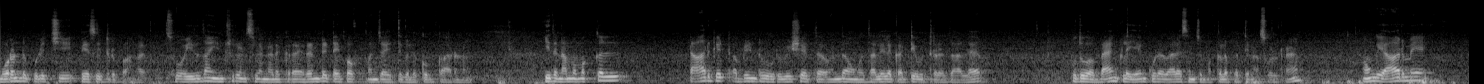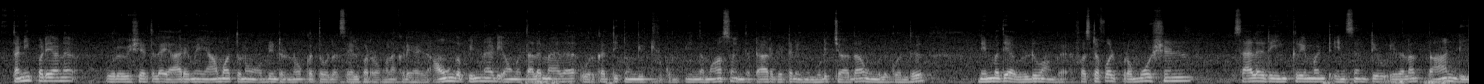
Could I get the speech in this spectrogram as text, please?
முரண்டு பிடிச்சி பேசிகிட்டு இருப்பாங்க ஸோ இதுதான் இன்சூரன்ஸில் நடக்கிற ரெண்டு டைப் ஆஃப் பஞ்சாயத்துகளுக்கும் காரணம். இதை நம்ம மக்கள் டார்கெட் அப்படின்ற ஒரு விஷயத்தை வந்து அவங்க தலையில் கட்டி விட்டுறதால பொதுவாக பேங்க்கில் என் கூட வேலை செஞ்ச மக்களை பற்றி நான் சொல்கிறேன் அவங்க யாருமே தனிப்படையான ஒரு விஷயத்தில் யாருமே ஏமாற்றணும் அப்படின்ற நோக்கத்தோட செயல்படுறவங்களாம் கிடையாது. அவங்க பின்னாடி அவங்க தலை மேலே ஒரு கத்தி தொங்கிட்டு இருக்கும். இந்த மாதம் இந்த டார்கெட்டை நீங்கள் முடித்தாதான் உங்களுக்கு வந்து நிம்மதியாக விடுவாங்க. First of all promotion salary increment incentive இதெல்லாம் தாண்டி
